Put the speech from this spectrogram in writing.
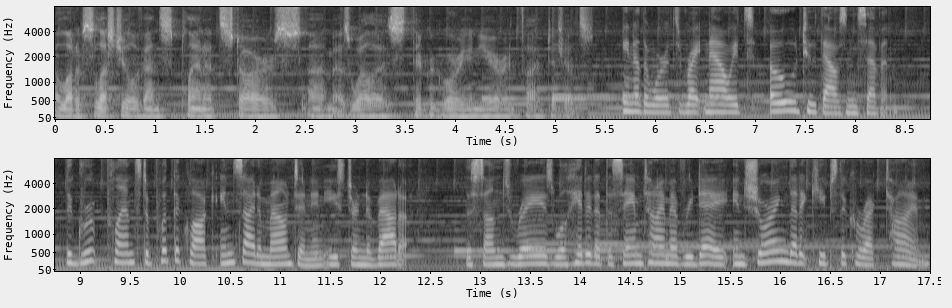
a lot of celestial events, planets, stars, um, as well as the Gregorian year in five digits. In other words, right now it's O 2007. The group plans to put the clock inside a mountain in eastern Nevada. The sun's rays will hit it at the same time every day, ensuring that it keeps the correct time.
